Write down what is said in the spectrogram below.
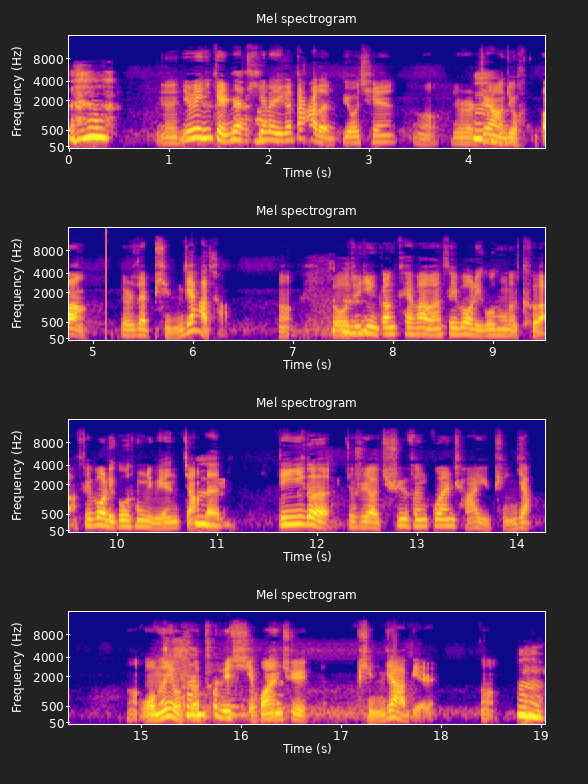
嗯，因为你给人家贴了一个大的标签，嗯，就是这样就很棒，就是在评价他，嗯。我最近刚开发完非暴力沟通的课啊，非暴力沟通里边讲的第一个就是要区分观察与评价，啊，我们有时候特别喜欢去评价别人，啊，嗯，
